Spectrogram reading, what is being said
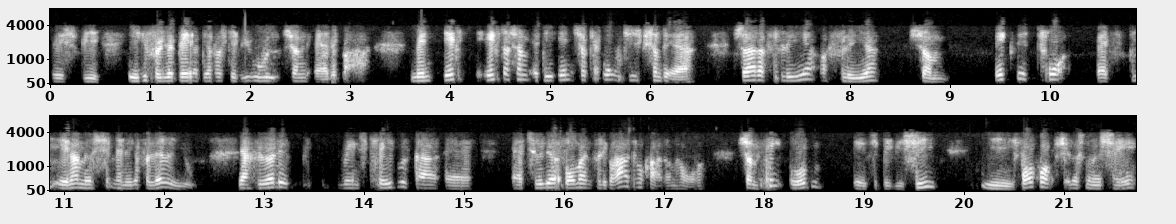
hvis vi ikke følger den, og derfor skal vi ud. Sådan er det bare. Men eftersom at det er endt så kaotisk, som det er, så er der flere og flere, som ikke tror, at de ender med simpelthen ikke at forlade EU. Jeg hørte Vince Cable, der er, er tidligere formand for Liberaldemokraterne herovre, som helt åben øh, til BBC i forgårs eller sådan noget sagde,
